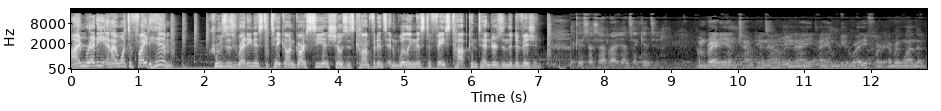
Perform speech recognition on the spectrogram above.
I'm ready and I want to fight him. Cruz's readiness to take on Garcia shows his confidence and willingness to face top contenders in the division. I'm ready, I'm champion now, and I, I am be ready for everyone that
